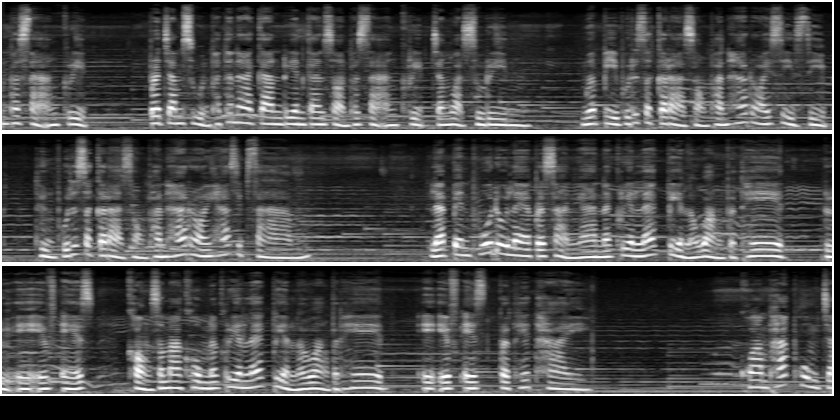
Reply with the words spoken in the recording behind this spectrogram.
รภาษาอังกฤษ ประจำศูนย์พัฒนาการเรียนการสอนภาษาอังกฤษ จังหวัดสุรินทร์ เมื่อปีพุทธศักราช 2540 ถึงพุทธศักราช 2553 และเป็นผู้ดูแลประสานงานนักเรียนแลกเปลี่ยนระหว่างประเทศ หรือ AFS ของสมาคมนักเรียนแลกเปลี่ยนระหว่างประเทศ AFS ประเทศไทย ความภาคภูมิใจ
